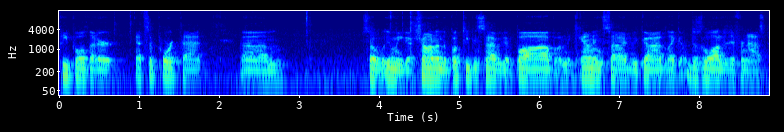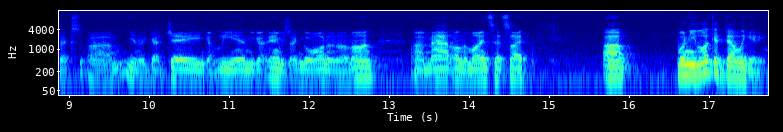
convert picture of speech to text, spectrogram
people that are that support that. Um, so I mean, we got Sean on the bookkeeping side, we got Bob on the accounting side, we got like there's a lot of different aspects. Um, you know, you got Jay, you got Liam, you got anyways, I can go on and on and on. Uh, Matt on the mindset side. Um, when you look at delegating,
